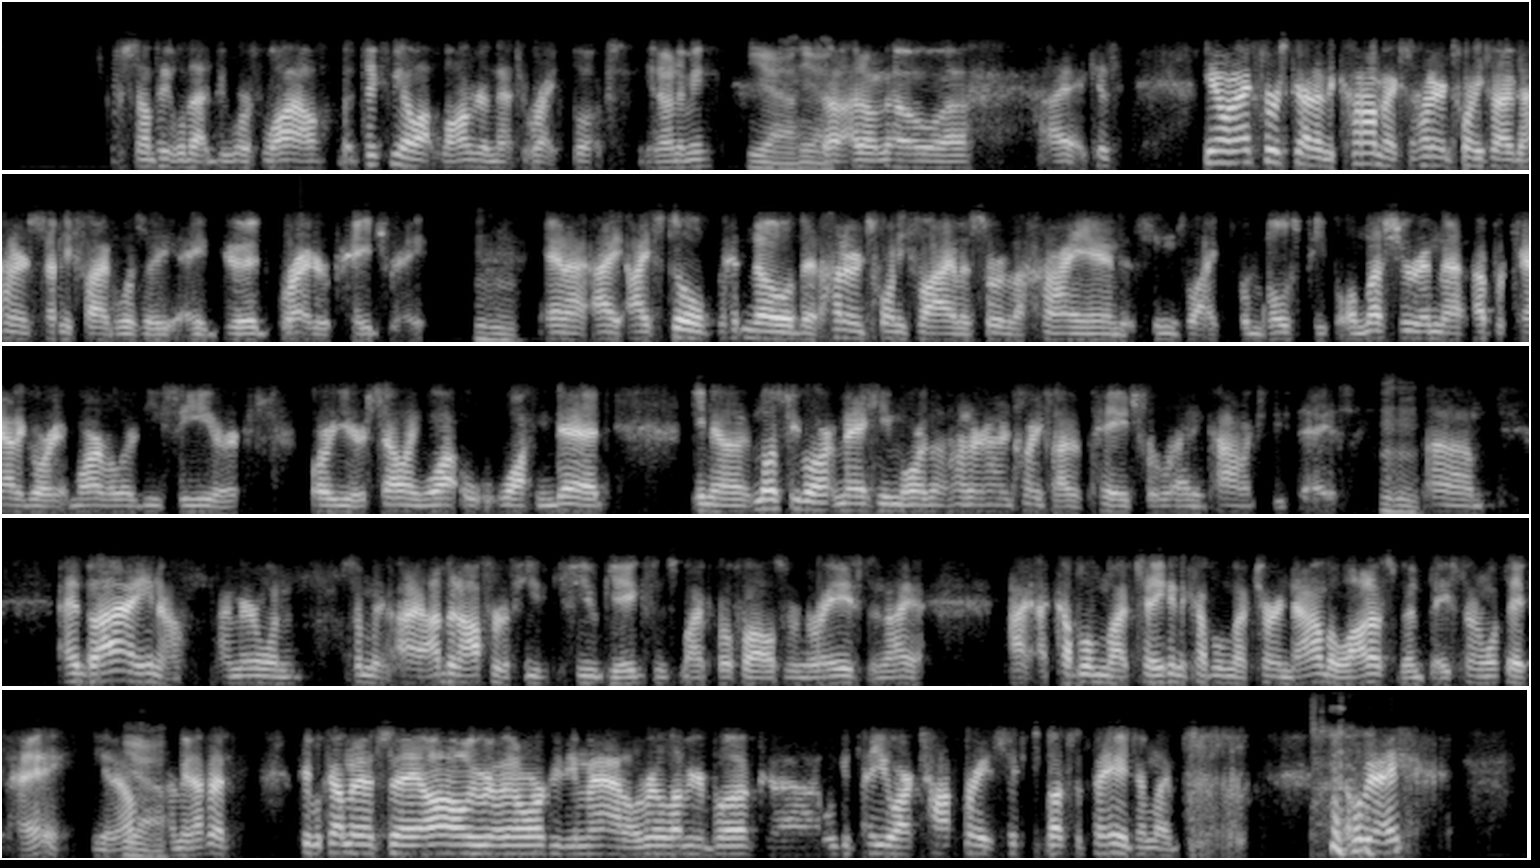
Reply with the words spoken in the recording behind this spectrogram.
For some people that'd be worthwhile, but it takes me a lot longer than that to write books. You know what I mean? Yeah, yeah. So I don't know. Uh, I because you know when I first got into comics, 125 to 175 was a a good writer page rate. Mm-hmm. And I, I still know that 125 is sort of the high end. It seems like for most people, unless you're in that upper category at Marvel or DC or or you're selling wa- Walking Dead, you know, most people aren't making more than 100, 125 a page for writing comics these days. Mm-hmm. Um, and but I, you know, I remember when somebody, I, I've been offered a few few gigs since my profile's been raised, and I, I, a couple of them I've taken, a couple of them I've turned down, but a lot of it's been based on what they pay. You know, yeah. I mean, I've had people come in and say, "Oh, we really want to work with you, Matt. I really love your book. Uh, we could pay you our top rate, sixty bucks a page." I'm like, okay,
